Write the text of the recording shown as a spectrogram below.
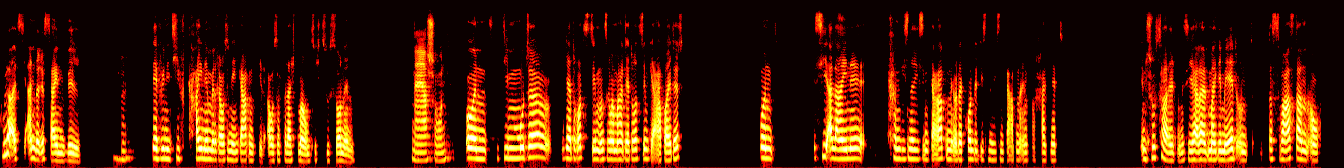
cooler als die andere sein will. Mhm. Definitiv keine mit raus in den Garten geht, außer vielleicht mal, um sich zu sonnen. Naja, schon. Und die Mutter, ja trotzdem, unsere Mama hat ja trotzdem gearbeitet und sie alleine kann diesen riesen Garten oder konnte diesen riesen Garten einfach halt nicht in Schuss halten. Sie hat halt mal gemäht und das war's dann auch,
